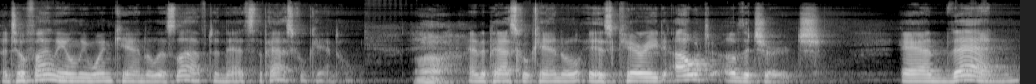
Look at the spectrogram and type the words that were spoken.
until finally only one candle is left, and that's the Paschal candle. Oh. And the Paschal candle is carried out of the church and then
